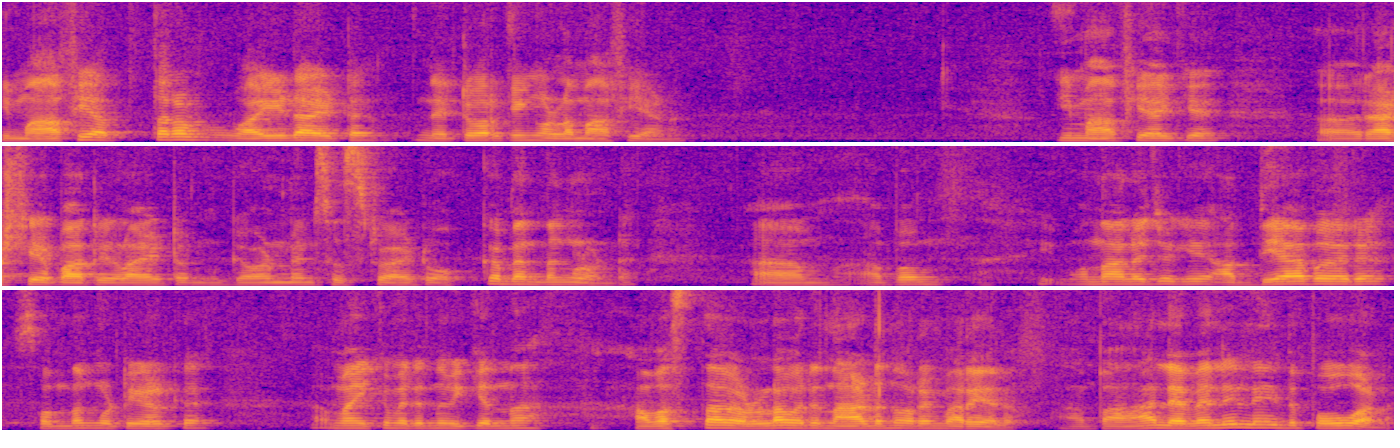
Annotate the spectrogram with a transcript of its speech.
ഈ മാഫിയ അത്ര വൈഡായിട്ട് നെറ്റ്വർക്കിംഗ് ഉള്ള മാഫിയാണ്. ഈ മാഫിയയ്ക്ക് രാഷ്ട്രീയ പാർട്ടികളായിട്ടും ഗവൺമെന്റ് സിസ്റ്റമായിട്ടും ഒക്കെ ബന്ധങ്ങളുണ്ട്. അപ്പം ഒന്നാലോചിച്ച് നോക്കി അധ്യാപകർ സ്വന്തം കുട്ടികൾക്ക് മയക്കുമരുന്ന് വിൽക്കുന്ന അവസ്ഥ ഉള്ള ഒരു നാടെന്ന് പറയുമ്പോൾ അറിയാലോ. അപ്പോൾ ആ ലെവലിൽ ഇത് പോവുകയാണ്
